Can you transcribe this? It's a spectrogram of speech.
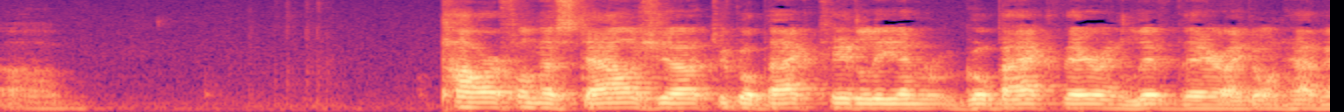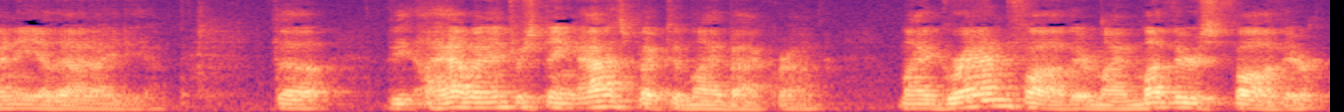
uh, powerful nostalgia to go back to Italy and go back there and live there. I don't have any of that idea. The, the, I have an interesting aspect of my background. My grandfather, my mother's father,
